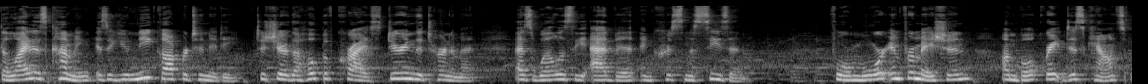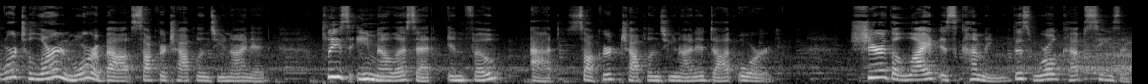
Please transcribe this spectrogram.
The Light is Coming is a unique opportunity to share the hope of Christ during the tournament as well as the Advent and Christmas season. For more information on bulk rate discounts or to learn more about Soccer Chaplains United, please email us at info at soccerchaplainsunited.org. Share the light is coming this World Cup season.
